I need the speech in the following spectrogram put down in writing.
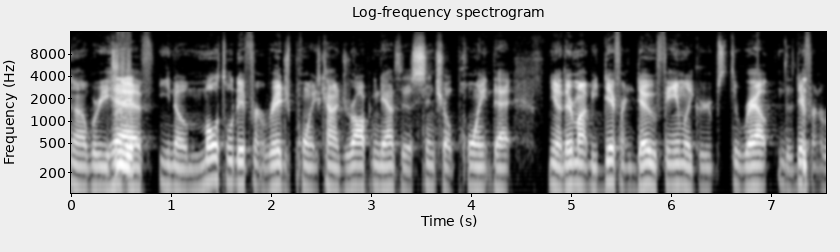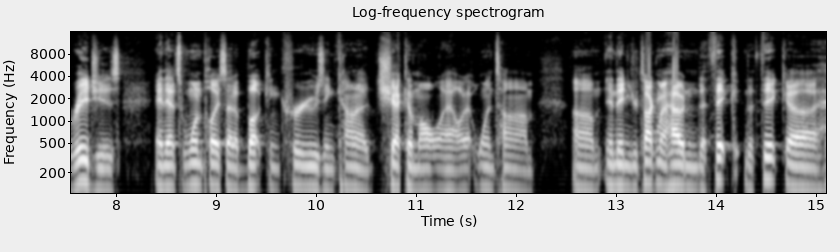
uh, where you have you know multiple different ridge points kind of dropping down to the central point that you know there might be different doe family groups throughout the different ridges, and that's one place that a buck can cruise and kind of check them all out at one time. Um, and then you're talking about having the thick, the thick, uh,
